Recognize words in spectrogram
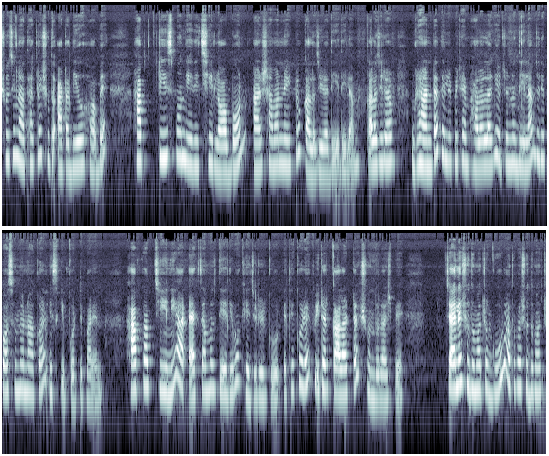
সুজি না থাকলে শুধু আটা দিয়েও হবে। হাফ স্পুন দিয়ে দিচ্ছি লবণ আর সামান্য একটু কালো জিরা দিয়ে দিলাম। কালো জিরার ঘ্রাণটা তেলের পিঠায় ভালো লাগে, এর জন্য দিলাম। যদি পছন্দ না করেন স্কিপ করতে পারেন। হাফ কাপ চিনি আর এক চামচ দিয়ে দিব খেজুরের গুড়। এতে করে পিঠার কালারটা সুন্দর আসবে। চাইলে শুধুমাত্র গুড় অথবা শুধুমাত্র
